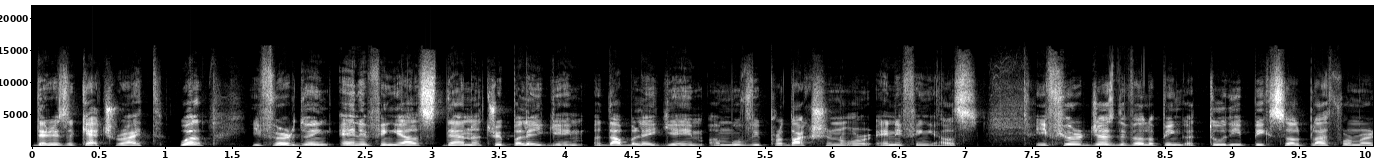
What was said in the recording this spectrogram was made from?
there is a catch, right? Well, if you're doing anything else than a AAA game, a AA game, a movie production, or anything else, if you're just developing a 2D pixel platformer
